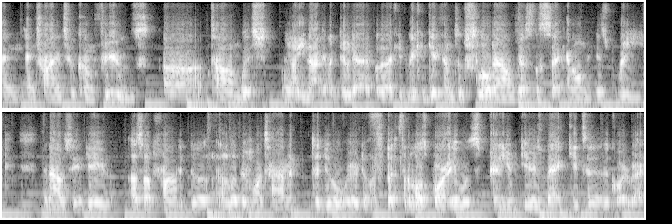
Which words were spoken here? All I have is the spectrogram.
and, and trying to confuse uh, Tom, which you know you're not going to do that. But like if we can get him to slow down just a second on his read, then obviously it gave us up front to do a little bit more time and to do what we were doing. But for the most part, it was pinning your ears back, get to the quarterback.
